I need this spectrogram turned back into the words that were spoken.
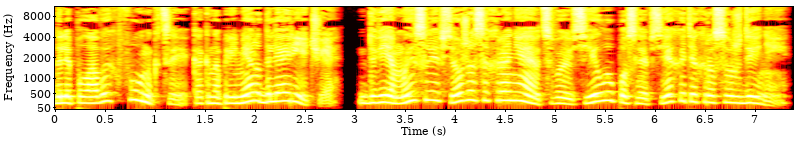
для половых половых функций, как, например, для речи. Две мысли все же сохраняют свою силу после всех этих рассуждений,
